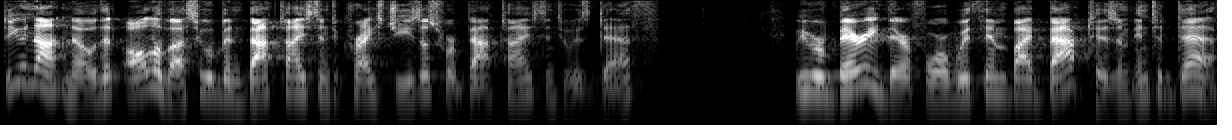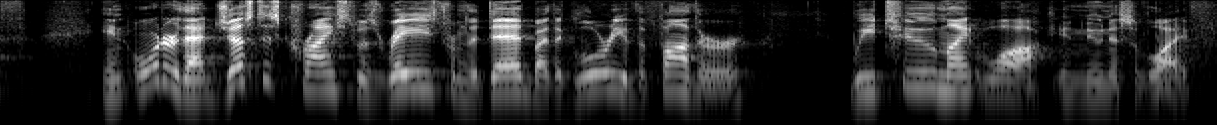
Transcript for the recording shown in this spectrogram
Do you not know that all of us who have been baptized into Christ Jesus were baptized into his death? We were buried, therefore, with him by baptism into death, in order that just as Christ was raised from the dead by the glory of the Father, we too might walk in newness of life.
